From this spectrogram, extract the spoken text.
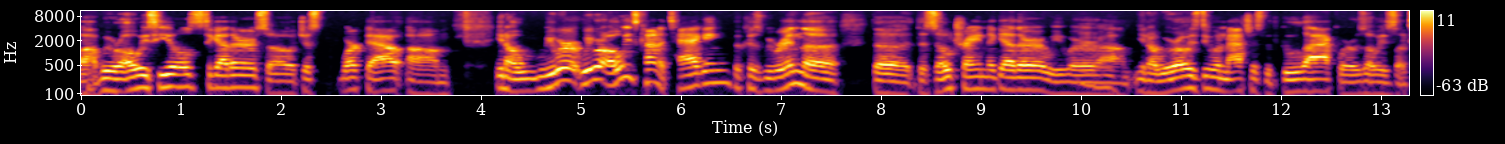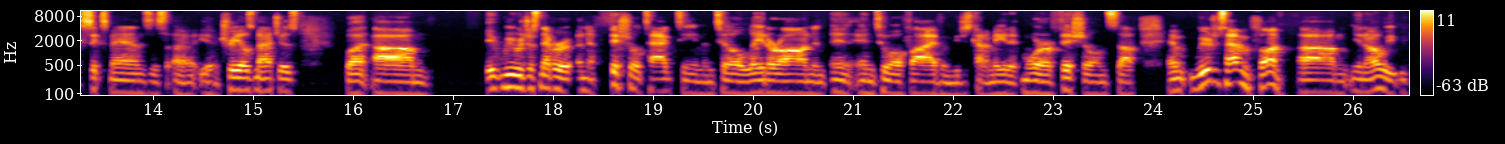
Uh, we were always heels together, so it just worked out. Um, you know, we were we were always kind of tagging because we were in the the the Zo train together. We were, mm. um, you know, we were always doing matches with Gulak where it was always like six mans, uh, you know, trios matches. But um, it, we were just never an official tag team until later on in, in, in 205 and we just kind of made it more official and stuff. And we were just having fun. Um, you know we, we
